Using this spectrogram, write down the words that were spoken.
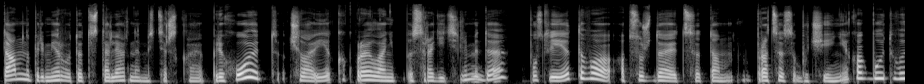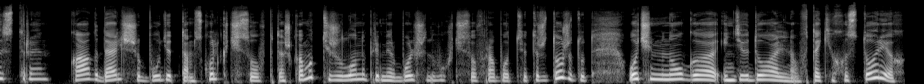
Там, например, вот эта столярная мастерская. Приходит человек, как правило, они с родителями, да, После этого обсуждается там процесс обучения, как будет выстроен, как дальше будет, там, сколько часов. Потому что кому-то тяжело, например, больше двух часов работать. Это же тоже тут очень много индивидуального в таких историях.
